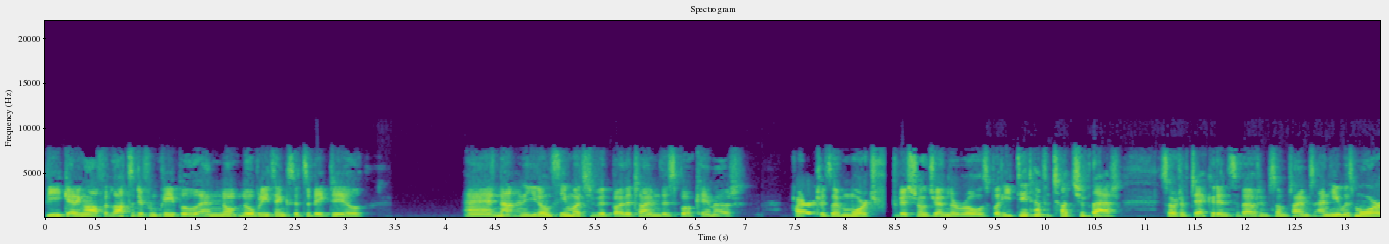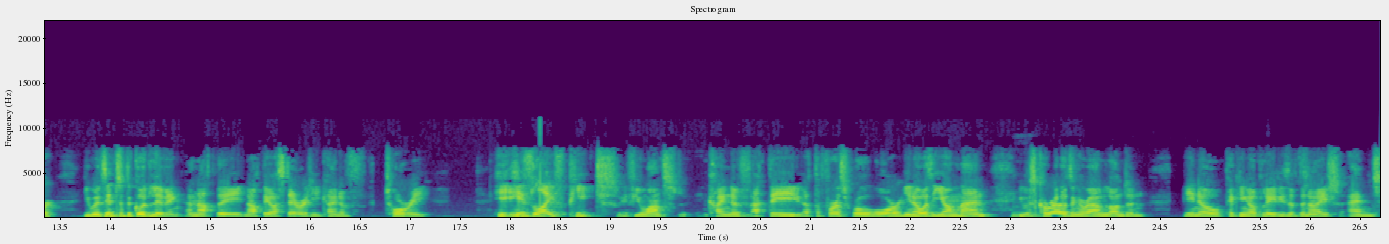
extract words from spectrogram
be getting off with lots of different people, and no, nobody thinks it's a big deal. And uh, not you don't see much of it by the time this book came out. Characters have more traditional gender roles, but he did have a touch of that sort of decadence about him sometimes, and he was more he was into the good living and not the not the austerity kind of Tory he, his life peaked, if you want, kind of at the at the First World War. You know, as a young man, he was mm. carousing around London, you know, picking up ladies of the night and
